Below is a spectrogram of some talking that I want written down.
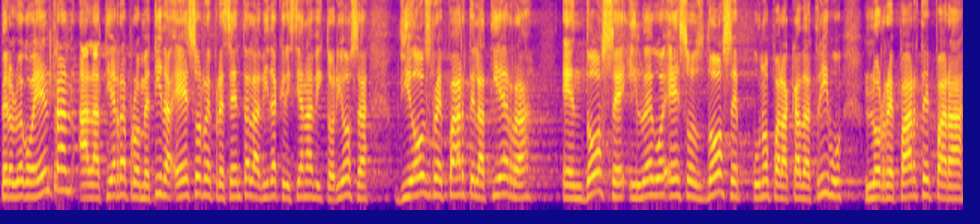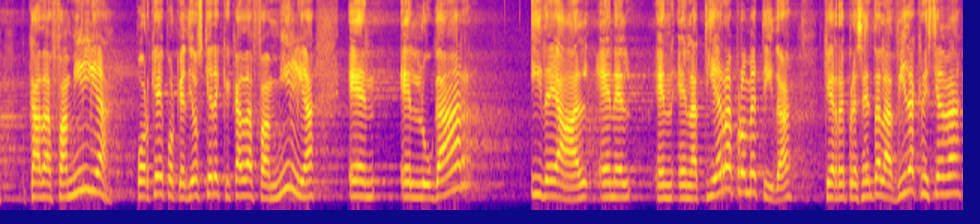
pero luego entran a la tierra prometida, eso representa la vida cristiana victoriosa. Dios reparte la tierra en doce y luego esos doce, uno para cada tribu, lo reparte para cada familia. ¿Por qué? Porque Dios quiere que cada familia en el lugar ideal, en, el, en, en la tierra prometida, que representa la vida cristiana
